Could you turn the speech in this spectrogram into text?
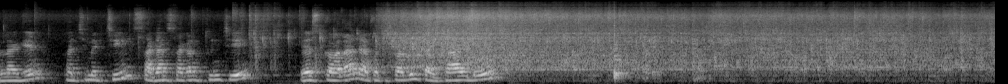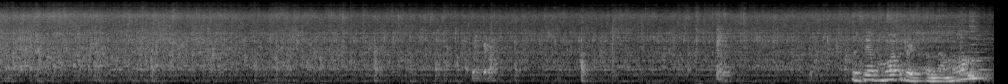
అలాగే పచ్చిమిర్చి సగం సగం తుంచి వేసుకోవాలా? లేకపోతే తగులుతాయి కాయలు. కొద్దిసేపు మూత పెట్టుకుందాము.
